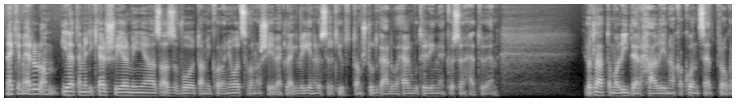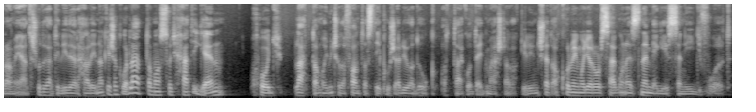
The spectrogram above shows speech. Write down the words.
Nekem erről a életem egyik első élménye az az volt, amikor a 80-as évek legvégén először kijutottam Stuttgartba Helmut Rillingnek köszönhetően. És ott láttam a Liederhallénak a koncertprogramját, Stuttgarti Liederhallénak, és akkor láttam azt, hogy hát igen, hogy láttam, hogy micsoda fantasztikus előadók adták ott egymásnak a kilincset, akkor még Magyarországon ez nem egészen így volt.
